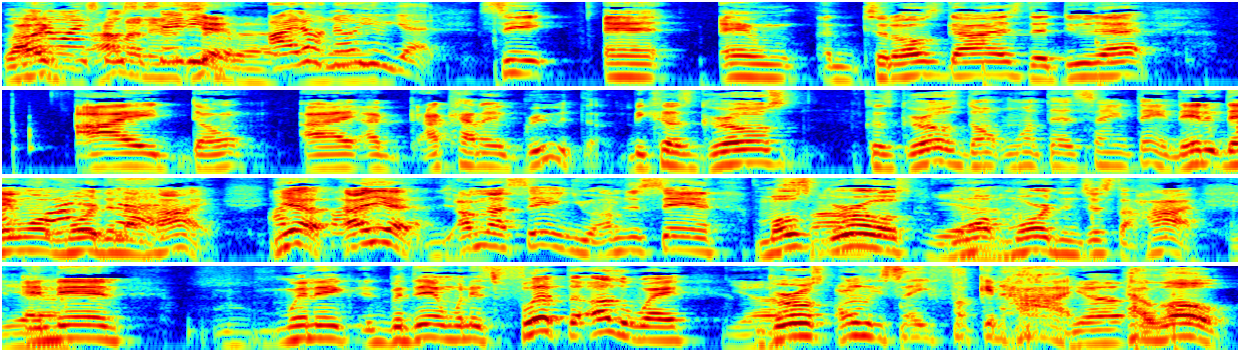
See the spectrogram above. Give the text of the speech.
a lot What of am I supposed don't to say to you? that. I don't know you yet. See, and and to those guys that do that, I don't. I I, I kind of agree with them because girls. Because girls don't want that same thing. They they I'm want more than that. a high. I'm yeah, fine uh, yeah. that. I'm not saying you. I'm just saying most Some- girls yeah. want more than just a high. Yeah. And then when it, but then when it's flipped the other way, Yeah. girls only say fucking hi, Yeah. hello,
